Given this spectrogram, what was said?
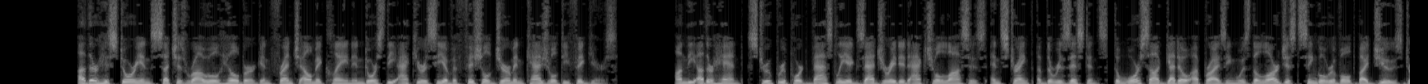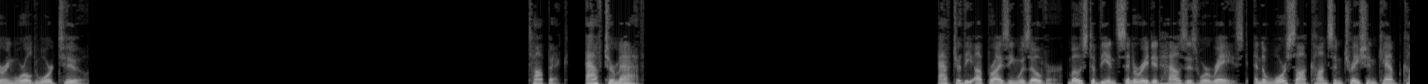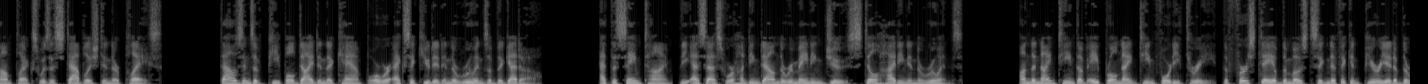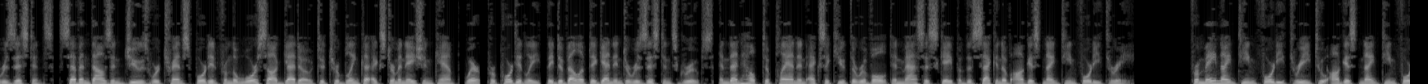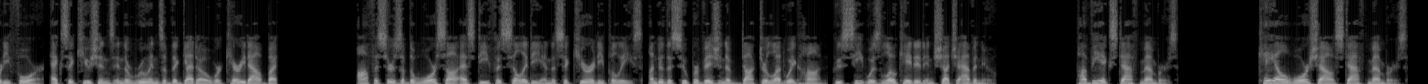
Other historians such as Raoul Hilberg and French L. MacLean endorse the accuracy of official German casualty figures. On the other hand, Stroop report vastly exaggerated actual losses and strength of the resistance. The Warsaw Ghetto Uprising was the largest single revolt by Jews during World War II. Topic: Aftermath After the uprising was over, most of the incinerated houses were razed, and the Warsaw concentration camp complex was established in their place. Thousands of people died in the camp or were executed in the ruins of the ghetto. At the same time, the SS were hunting down the remaining Jews still hiding in the ruins. On 19 April 1943, the first day of the most significant period of the resistance, 7,000 Jews were transported from the Warsaw Ghetto to Treblinka extermination camp, where, purportedly, they developed again into resistance groups, and then helped to plan and execute the revolt and mass escape of 2 August 1943. From May 1943 to August 1944, executions in the ruins of the ghetto were carried out by Officers of the Warsaw SD facility and the security police, under the supervision of Dr. Ludwig Hahn, whose seat was located in Szucha Avenue. Pawiak staff members KL Warschau staff members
